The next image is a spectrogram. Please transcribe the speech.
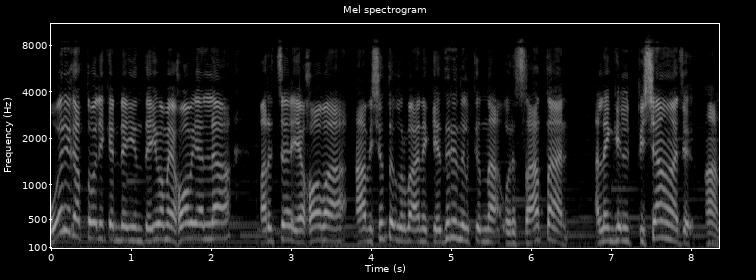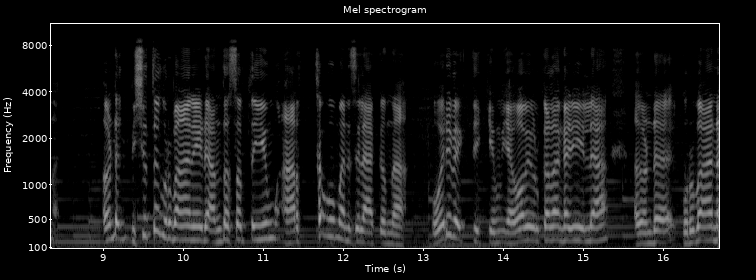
ഒരു കത്തോലിക്കന്റെയും ദൈവം യഹോവയല്ല. മറിച്ച് യഹോവ ആ വിശുദ്ധ കുർബാനയ്ക്ക് എതിരി നിൽക്കുന്ന ഒരു സാത്താൻ അല്ലെങ്കിൽ പിശാജ് ആണ്. അതുകൊണ്ട് വിശുദ്ധ കുർബാനയുടെ അന്തസത്തയും അർത്ഥവും മനസ്സിലാക്കുന്ന ഒരു വ്യക്തിക്കും യഹോവയെ ഉൾക്കൊള്ളാൻ കഴിയില്ല. അതുകൊണ്ട് കുർബാന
